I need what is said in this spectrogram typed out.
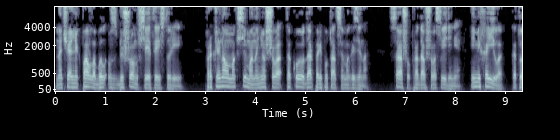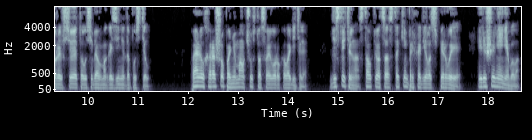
Начальник Павла был взбешен всей этой историей. Проклинал Максима, нанесшего такой удар по репутации магазина. Сашу, продавшего сведения, и Михаила, который все это у себя в магазине допустил. Павел хорошо понимал чувства своего руководителя. Действительно, сталкиваться с таким приходилось впервые, и решения не было.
